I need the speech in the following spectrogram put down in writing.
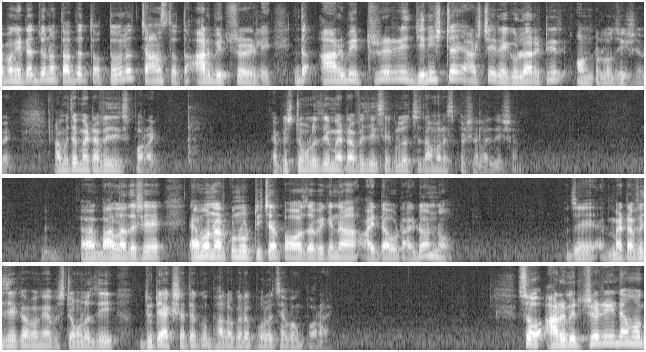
এবং এটার জন্য তাদের তত্ত্ব হলো চান্স তত্ত্ব আরবিট্রারিলি কিন্তু আরবিট্রারি জিনিসটাই আসছে রেগুলারিটির অন্টোলজি হিসেবে। আমি তো মেটাফিজিক্স পড়াই। অ্যাপিস্টোমোলজি মেটাফিজিক্স এগুলো হচ্ছে আমার স্পেশালাইজেশন এবং বাংলাদেশে এমন আর কোনো টিচার পাওয়া যাবে কি না I doubt I don't know যে মেটাফিজিক্স এবং অ্যাপিস্টোমোলজি দুটো একসাথে খুব ভালো করে পড়েছে এবং পড়ায়। সো আরবিট্রারি নামক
